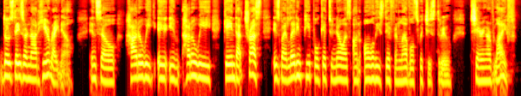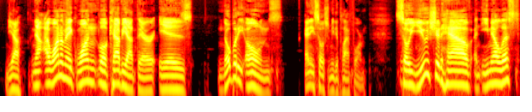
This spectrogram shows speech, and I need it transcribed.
Those days are not here right now. And so how do we, eh, eh, how do we gain that trust is by letting people get to know us on all these different levels, which is through sharing our life. Yeah. Now I want to make one little caveat there is nobody owns any social media platform. So you should have an email list.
